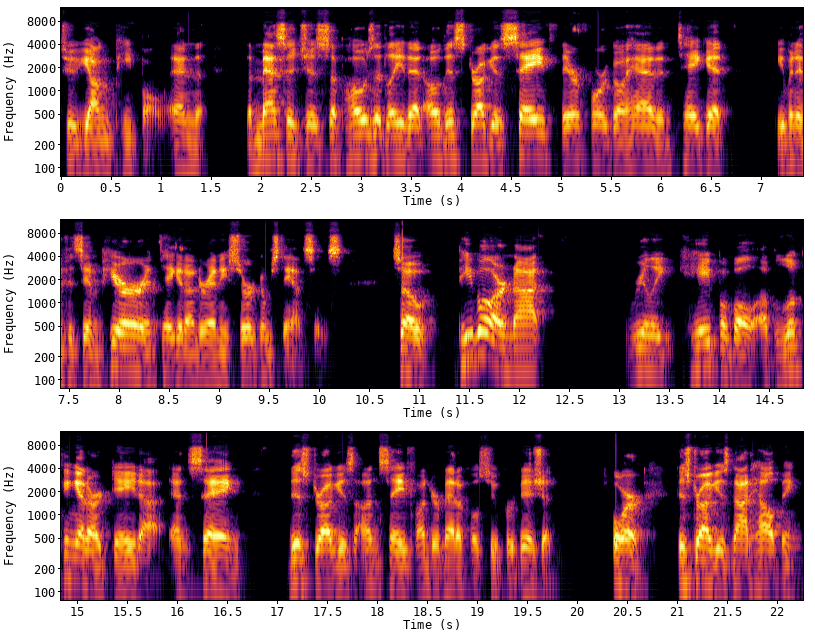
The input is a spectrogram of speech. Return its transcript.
to young people. And the message is supposedly that, oh, this drug is safe, therefore go ahead and take it, even if it's impure, and take it under any circumstances. So people are not really capable of looking at our data and saying, this drug is unsafe under medical supervision, or this drug is not helping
